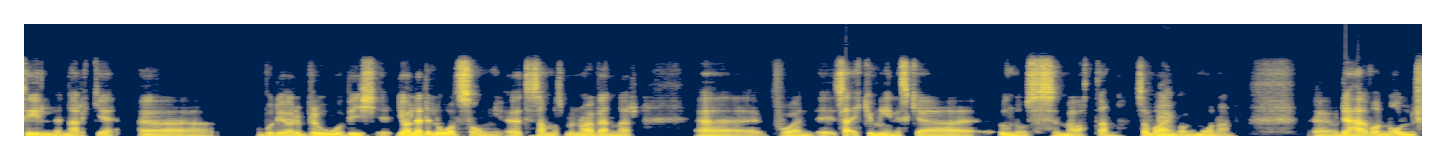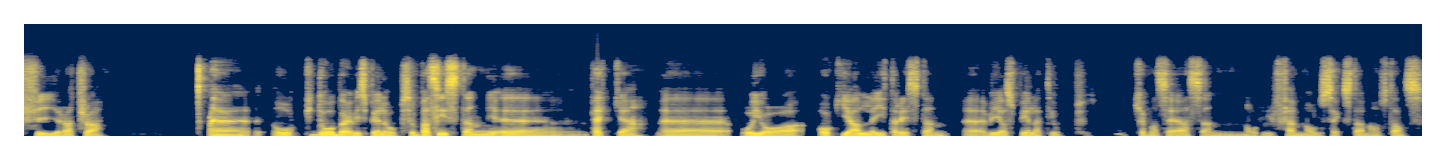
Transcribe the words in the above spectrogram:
till Närke och bodde i Örebro. Vi, jag ledde lovsång eh, tillsammans med några vänner eh, på en, eh, så här, ekumeniska ungdomsmöten som var en Mm. gång i månaden. Och det här var 04 tror jag. Eh, och då började vi spela ihop. Så basisten eh, Pekka eh, och jag och Jalle, gitarristen, vi har spelat ihop kan man säga sedan 05-06 där någonstans.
